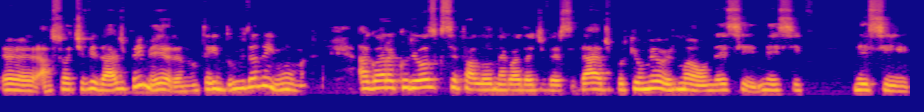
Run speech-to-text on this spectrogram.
é, à sua atividade primeira, não tem dúvida nenhuma. Agora, é curioso que você falou o negócio da diversidade, porque o meu irmão, nesse, nesse, nesse,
